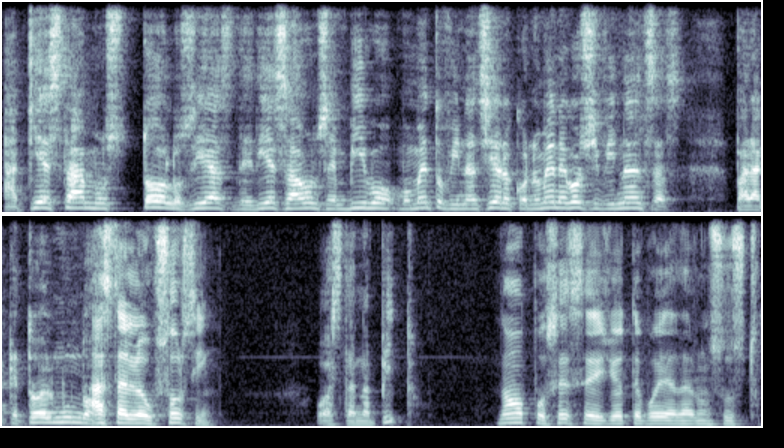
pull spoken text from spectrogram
Aquí estamos todos los días de 10 a 11 en vivo. Momento financiero, economía, negocio y finanzas. Para que todo el mundo... Hasta el outsourcing. O hasta Napito. No, pues ese yo te voy a dar un susto.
